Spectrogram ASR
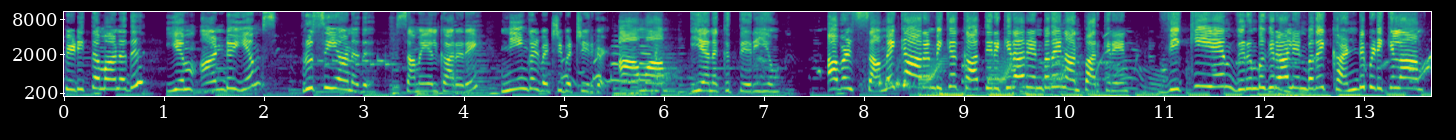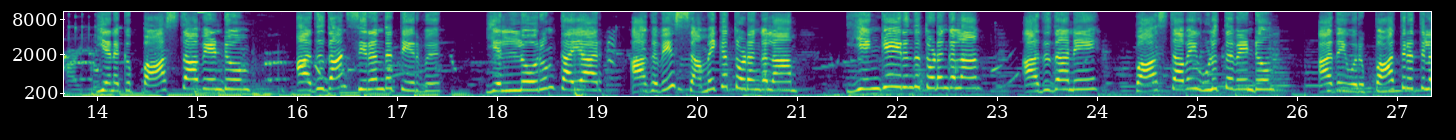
பிடித்தமானது எம் ஆண்டு எம்ஸ் ருசியானது. சமையல்காரரே நீங்கள் வெற்றி பெற்றீர்கள். ஆமாம் எனக்கு தெரியும். அவள் சமைக்க ஆரம்பிக்க காத்திருக்கிறார் என்பதை நான் பார்க்கிறேன். விக்கி ஏன் விரும்புகிறாள் என்பதை கண்டுபிடிக்கலாம். எனக்கு பாஸ்தா வேண்டும். அதுதான் சிறந்த தேர்வு. எல்லோரும் தயார். ஆகவே சமைக்க தொடங்கலாம். எங்கே இருந்து தொடங்கலாம்? அதுதானே. பாஸ்தாவை உளுத்த வேண்டும். அதை ஒரு பாத்திரத்துல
